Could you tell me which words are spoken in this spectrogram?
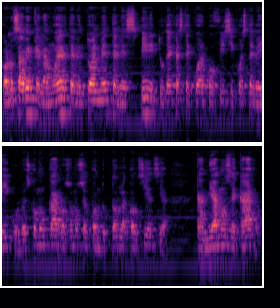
Cuando saben que la muerte, eventualmente el espíritu deja este cuerpo físico, este vehículo, es como un carro, somos el conductor, la conciencia, cambiamos de carro.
